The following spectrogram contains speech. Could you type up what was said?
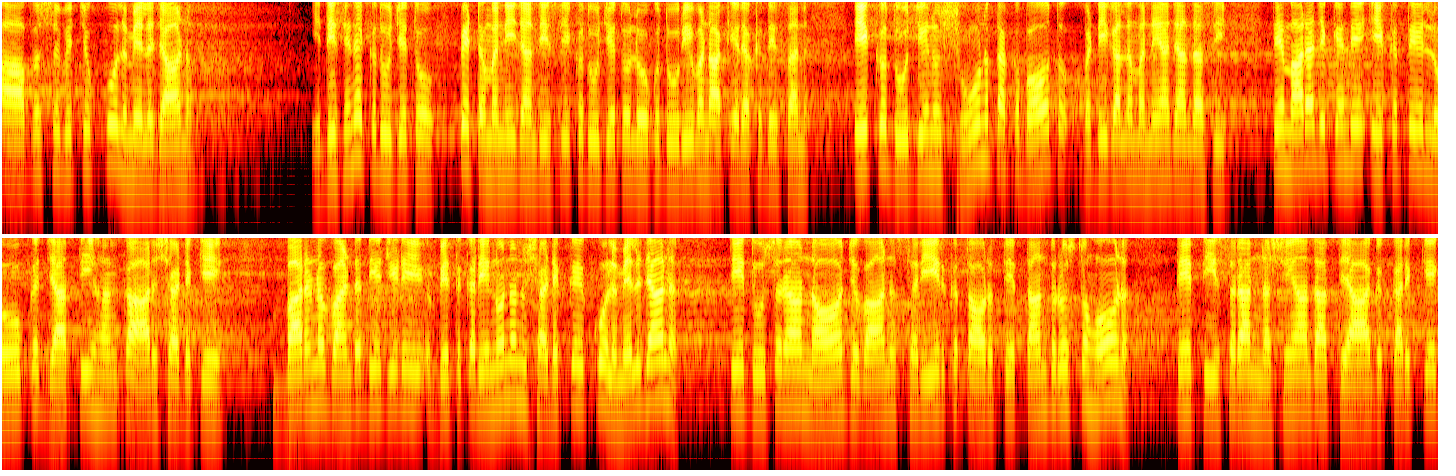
ਆਪਸ ਵਿੱਚ ਘੁਲ ਮਿਲ ਜਾਣ। ਇਹਦੀ ਸੀ ਨਾ ਇੱਕ ਦੂਜੇ ਤੋਂ ਭਿੱਟ ਮੰਨੀ ਜਾਂਦੀ ਸੀ, ਇੱਕ ਦੂਜੇ ਤੋਂ ਲੋਕ ਦੂਰੀ ਬਣਾ ਕੇ ਰੱਖਦੇ ਸਨ। ਇੱਕ ਦੂਜੇ ਨੂੰ ਛੂਹਣ ਤੱਕ ਬਹੁਤ ਵੱਡੀ ਗੱਲ ਮੰਨਿਆ ਜਾਂਦਾ ਸੀ। ਤੇ ਮਹਾਰਾਜ ਕਹਿੰਦੇ, ਇੱਕ ਤੇ ਲੋਕ ਜਾਤੀ ਹੰਕਾਰ ਛੱਡ ਕੇ ਵਰਨ ਵੰਡ ਦੇ ਜਿਹੜੇ ਵਿਤਕਰੇ ਨੇ, ਉਹਨਾਂ ਨੂੰ ਛੱਡ ਕੇ ਘੁਲ ਮਿਲ ਜਾਣ ਤੇ ਦੂਸਰਾ ਨੌਜਵਾਨ ਸਰੀਰਕ ਤੌਰ ਤੇ ਤੰਦਰੁਸਤ ਹੋਣ ਤੇ ਤੀਸਰਾ ਨਸ਼ਿਆਂ ਦਾ ਤਿਆਗ ਕਰਕੇ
